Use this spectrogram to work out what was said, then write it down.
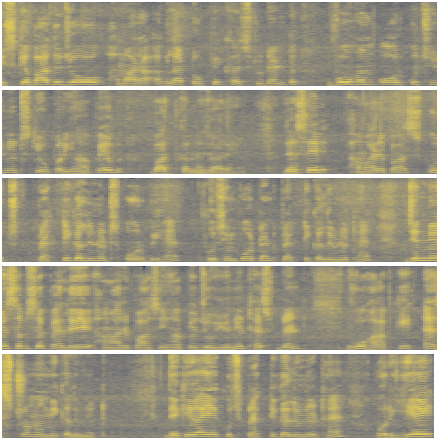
इसके बाद जो हमारा अगला टॉपिक है स्टूडेंट वो हम और कुछ यूनिट्स के ऊपर यहाँ पे अब बात करने जा रहे हैं। जैसे हमारे पास कुछ प्रैक्टिकल यूनिट्स और भी हैं कुछ इंपॉर्टेंट प्रैक्टिकल यूनिट हैं, जिनमें सबसे पहले हमारे पास यहाँ पे जो यूनिट है स्टूडेंट वो है आपकी एस्ट्रोनॉमिकल यूनिट देखिएगा ये कुछ प्रैक्टिकल यूनिट हैं और ये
